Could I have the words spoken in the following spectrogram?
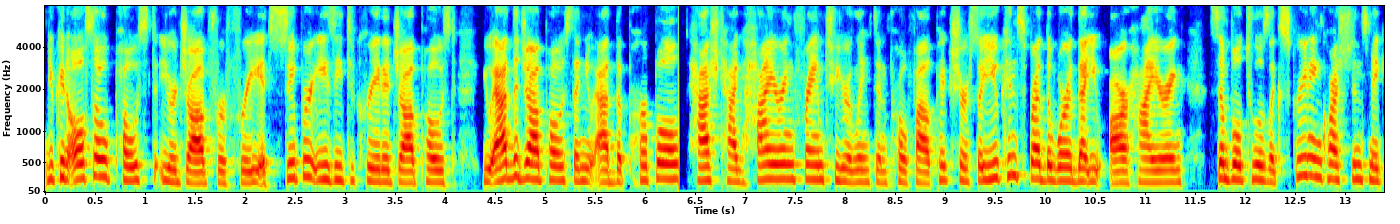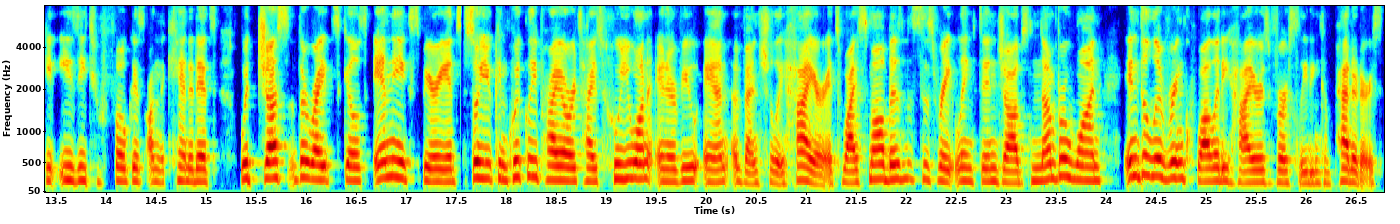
You can also post your job for free. It's super easy to create a job post. You add the job post, then you add the purple hashtag hiring frame to your LinkedIn profile picture so you can spread the word that you are hiring. Simple tools like screening questions make it easy to focus on the candidates with just the right skills and the experience so you can quickly prioritize who you want to interview and eventually hire. It's why small businesses rate LinkedIn jobs number one in delivering quality hires versus leading competitors.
